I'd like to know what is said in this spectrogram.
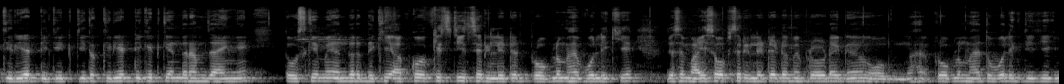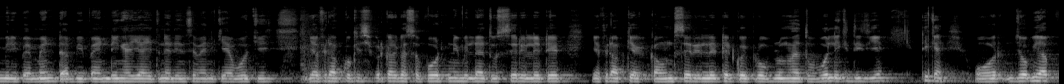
क्रिएट टिकट की तो क्रिएट टिकट के अंदर हम जाएँगे। तो उसके में अंदर देखिए, आपको किस चीज़ से रिलेटेड प्रॉब्लम है वो लिखिए। जैसे माई शॉप से रिलेटेड हमें प्रोडक्ट प्रॉब्लम है तो वो लिख दीजिए कि मेरी पेमेंट अभी पेंडिंग है या इतने दिन से मैंने किया वो चीज़। या फिर आपको किसी प्रकार का सपोर्ट नहीं मिल रहा है तो उससे रिलेटेड या फिर आपके अकाउंट से रिलेटेड कोई प्रॉब्लम है तो वो लिख दीजिए। ठीक है? और जो भी आप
